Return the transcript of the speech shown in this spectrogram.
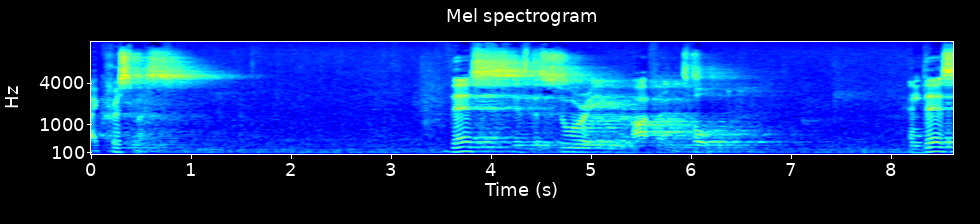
by Christmas. This is the story we're often told. And this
